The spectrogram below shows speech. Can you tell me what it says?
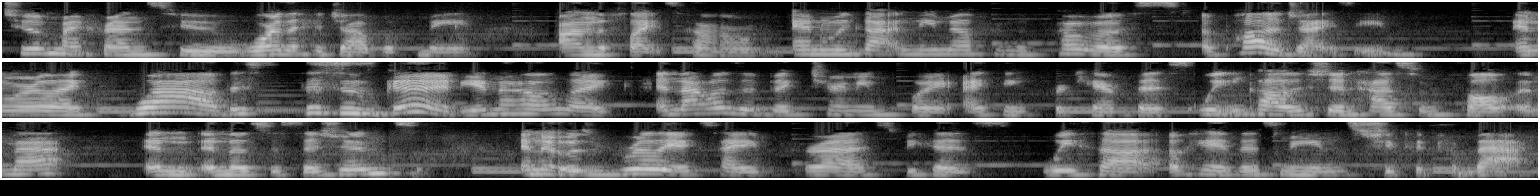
two of my friends who wore the hijab with me on the flights home. And we got an email from the provost apologizing. And we're like, wow, this this is good, you know, like and that was a big turning point I think for campus. Wheaton College did have some fault in that in, in those decisions. And it was really exciting for us because we thought, okay, this means she could come back.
